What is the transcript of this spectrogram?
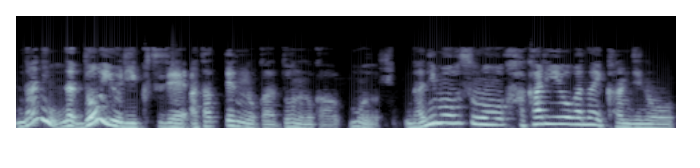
う、何、な、どういう理屈で当たってんのかどうなのか、もう何もその、測りようがない感じの、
